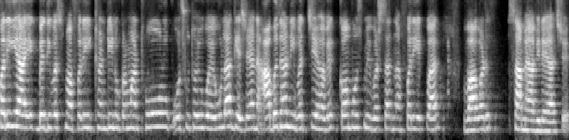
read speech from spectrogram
ફરી આ એક બે દિવસમાં ફરી ઠંડીનું પ્રમાણ થોડુંક ઓછું થયું હોય એવું લાગે છે અને આ બધાની વચ્ચે હવે કમોસમી વરસાદના ફરી એકવાર વાવડ સામે આવી રહ્યા છે.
